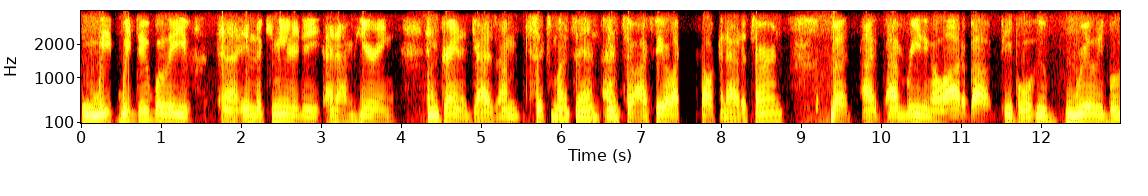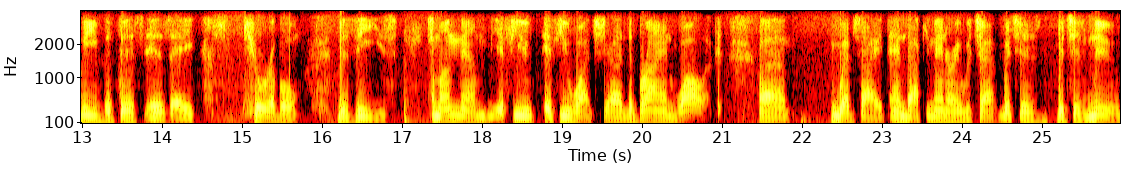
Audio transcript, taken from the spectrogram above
we we do believe uh, in the community, and I'm hearing. And granted, guys, I'm six months in, and so I feel like talking out of turn. But I, I'm reading a lot about people who really believe that this is a curable disease. Among them, if you if you watch uh, the Brian Wallach uh, website and documentary, which I, which is which is new,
